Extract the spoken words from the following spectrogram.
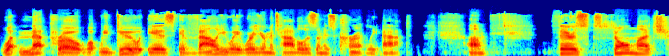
what MetPro, what we do is evaluate where your metabolism is currently at. Um, there's so much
